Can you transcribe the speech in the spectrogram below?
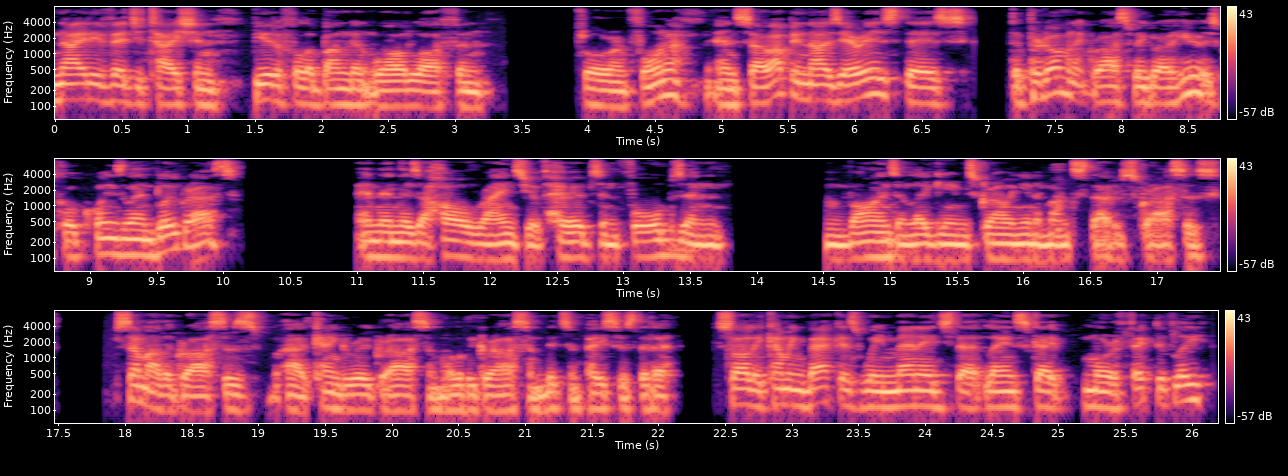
native vegetation, beautiful abundant wildlife and flora and fauna. And so up in those areas, there's the predominant grass we grow here is called Queensland bluegrass. And then there's a whole range of herbs and forbs and vines and legumes growing in amongst those grasses. Some other grasses, uh, kangaroo grass and wallaby grass and bits and pieces that are slowly coming back as we manage that landscape more effectively.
